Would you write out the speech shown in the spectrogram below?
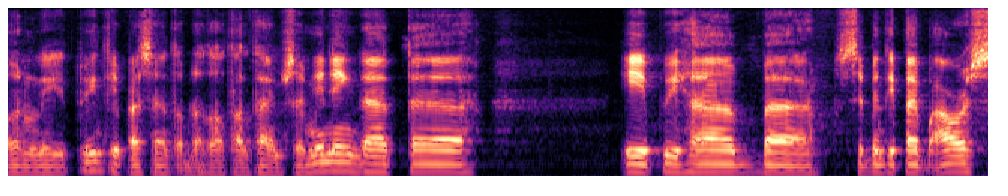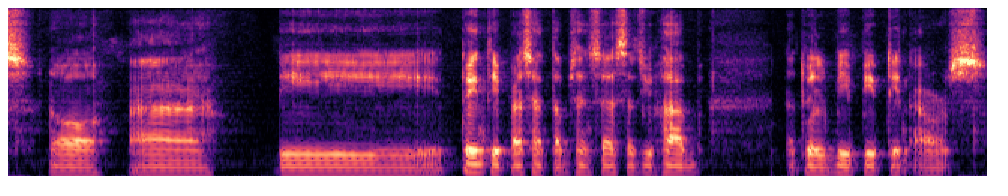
only 20% of the total time. So meaning that uh, if we have uh, 75 hours, no, uh, the 20% absences that you have, that will be 15 hours.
